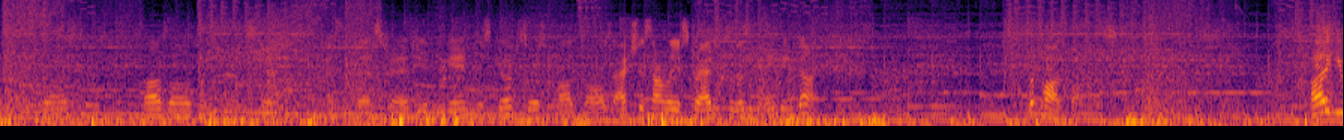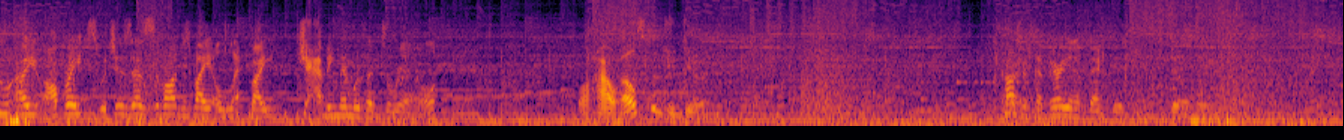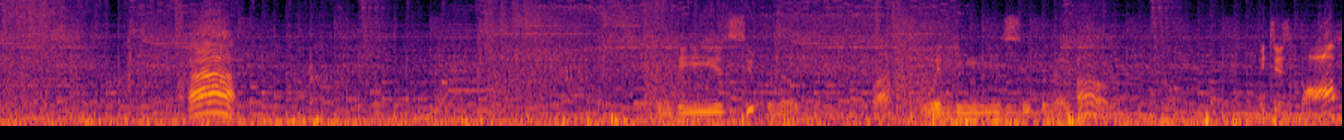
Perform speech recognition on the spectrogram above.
Pause balls. That's the best strategy in the game. Just go up, source pause balls. Actually, it's not really a strategy because it doesn't get anything done. Put pause balls. I like you how you operate switches as Savant just by by jabbing them with a drill. Well, how else would you do it? Concerts have very ineffective building. Ah! Wendy's Supernova. What? Wendy's Supernova. Oh. It is bomb?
